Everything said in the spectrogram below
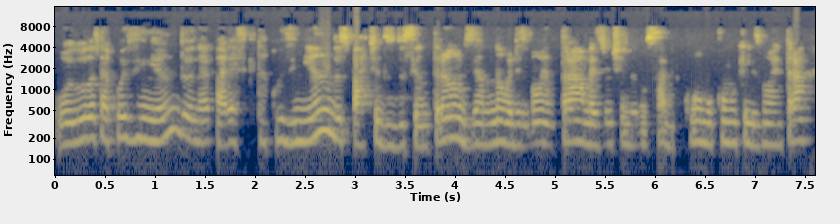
o Lula está cozinhando, né? Parece que está cozinhando os partidos do Centrão, dizendo não, eles vão entrar, mas a gente ainda não sabe como, como que eles vão entrar.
